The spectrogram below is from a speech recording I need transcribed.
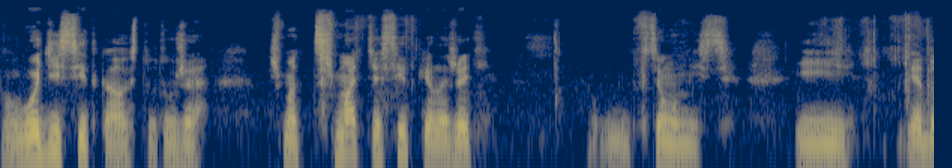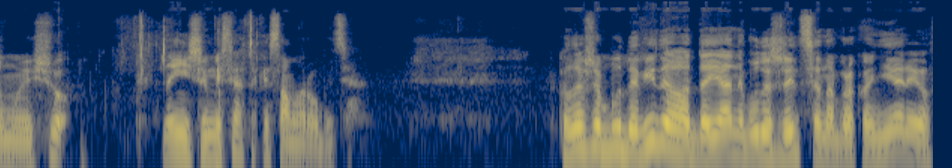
У воді сітка ось тут уже. Шмат, шмаття сітки лежить в цьому місці. І я думаю, що на інших місцях таке саме робиться. Коли вже буде відео, де я не буду житися на браконьєрів,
